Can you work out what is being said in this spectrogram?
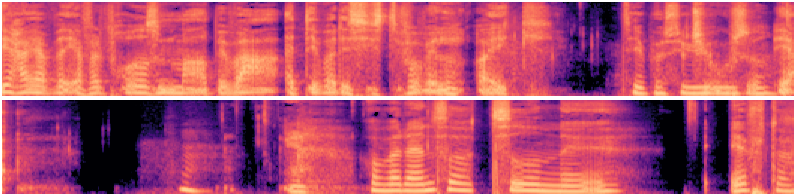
det har jeg i hvert fald prøvet sådan meget at bevare, at det var det sidste farvel, og ikke er på sygehuset. Ja. Og hvordan så tiden øh, efter,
